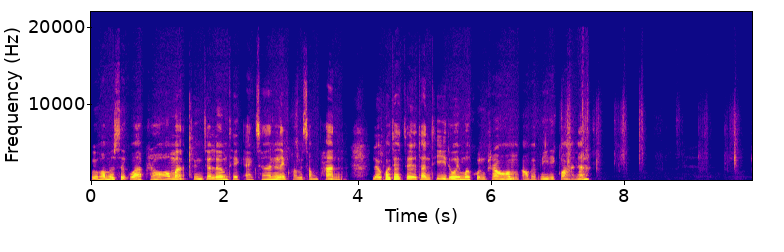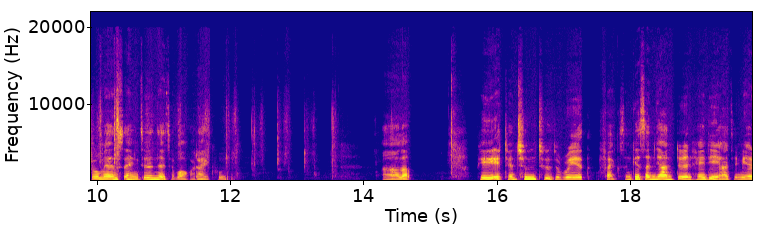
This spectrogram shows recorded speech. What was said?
มีความรู้สึกว่าพร้อมอะถึงจะเริ่ม take action ในความสัมพันธ์ แล้วก็จะเจอทันทีด้วยเมื่อคุณพร้อมเอาแบบนี้ดีกว่านะ romance angel เนี่ยจะบอกอะไรคุณเอาละ pay attention to the red flag สังเกตสัญญาณเตือนให้ดีอาจจะมีอะไร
